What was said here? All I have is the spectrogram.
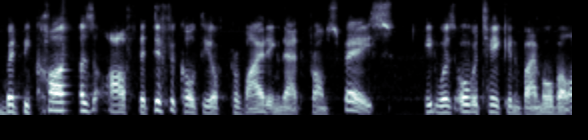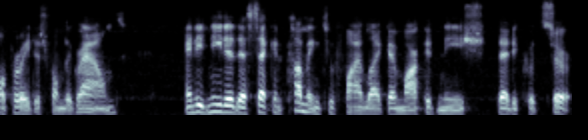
but because of the difficulty of providing that from space, it was overtaken by mobile operators from the ground and it needed a second coming to find like a market niche that it could serve.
